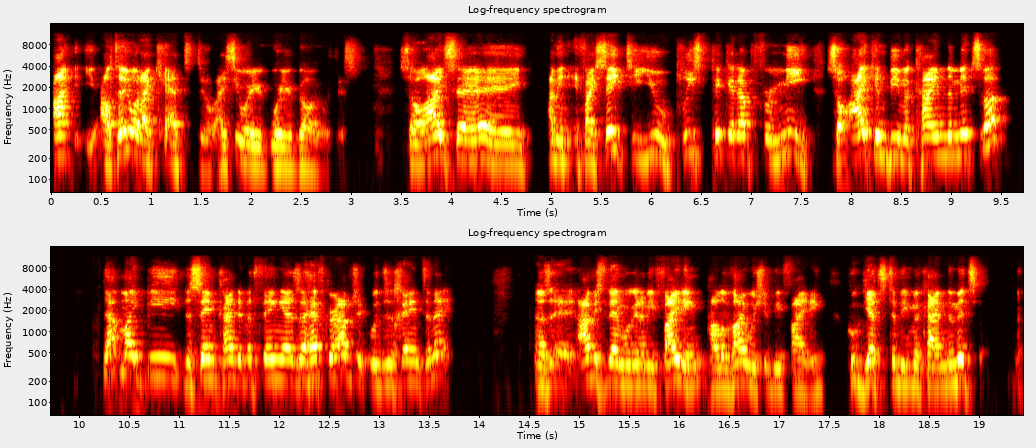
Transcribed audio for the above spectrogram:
I, I'll tell you what I can't do. I see where you're, where you're going with this. So I say, I mean, if I say to you, please pick it up for me so I can be Makayim the mitzvah, that might be the same kind of a thing as a Hefker object with Zechayin Tanei. As, eh, obviously, then we're going to be fighting. Halavai, we should be fighting. Who gets to be Mekayim the mitzvah?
